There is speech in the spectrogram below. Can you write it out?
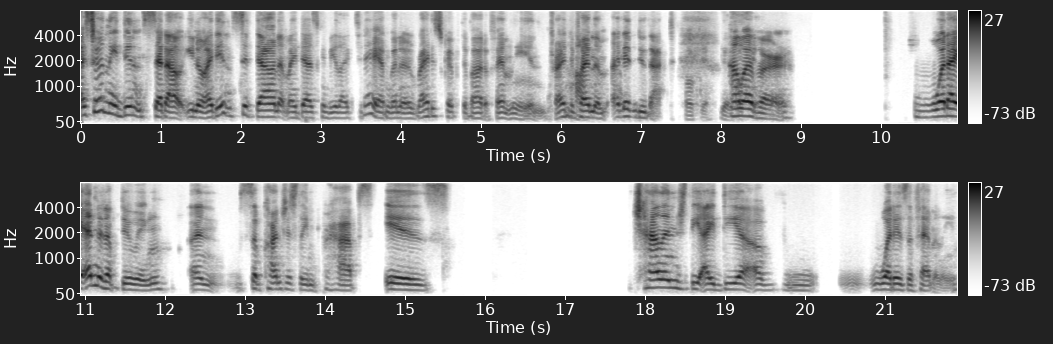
I certainly didn't set out, you know, I didn't sit down at my desk and be like, today I'm going to write a script about a family and try and Uh-huh. define them. I didn't do that. okay Yes. However, what I ended up doing, and subconsciously perhaps, is challenge the idea of what is a family.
